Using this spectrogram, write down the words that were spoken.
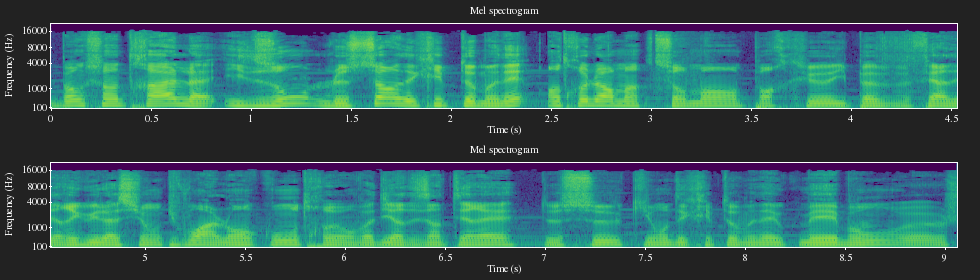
Banques centrales, ils ont le sort des crypto-monnaies entre leurs mains. Sûrement parce qu'ils peuvent faire des régulations qui vont à l'encontre, on va dire, des intérêts de ceux qui ont des crypto-monnaies. Mais bon, euh, je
